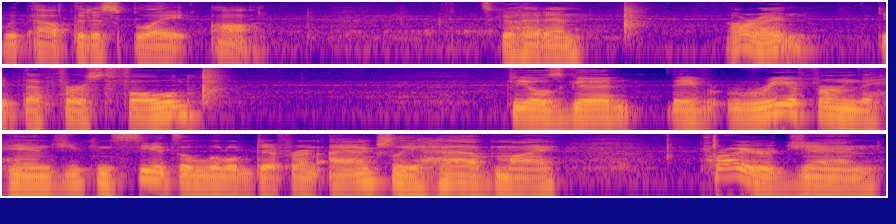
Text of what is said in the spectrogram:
without the display on. Let's go ahead and alright, give that first fold feels good. They've reaffirmed the hinge. You can see it's a little different. I actually have my prior gen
